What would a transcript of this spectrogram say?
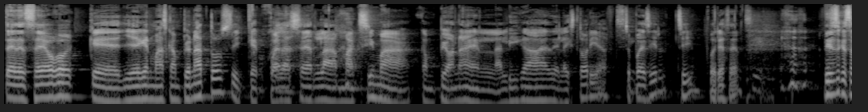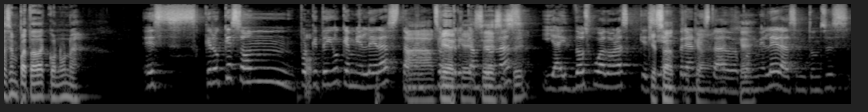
Te deseo que lleguen más campeonatos y que puedas ser la máxima campeona en la liga de la historia. ¿Se puede decir? Sí, podría ser. Sí. Dices que estás empatada con una. Es, creo que son, porque te digo que Mieleras también ah, son tricampeonas y hay dos jugadoras que, siempre han estado con Mieleras, entonces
